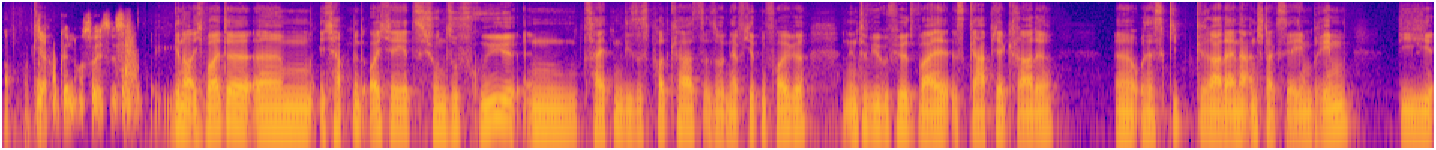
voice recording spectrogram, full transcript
Oh, okay. Ja, genau, so ist es. Genau, ich wollte, ähm, ich habe mit euch ja jetzt schon so früh in Zeiten dieses Podcasts, also in der vierten Folge, ein Interview geführt, weil es gab ja gerade, äh, oder es gibt gerade eine Anschlagsserie in Bremen, die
